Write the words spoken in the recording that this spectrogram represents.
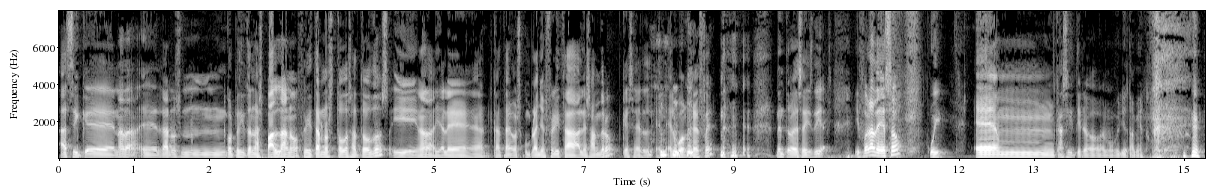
Así que nada, eh, darnos un golpecito en la espalda, ¿no? Felicitarnos todos a todos y nada, ya le cantaremos cumpleaños feliz a Alessandro, que es el, buen jefe, dentro de seis días. Y fuera de eso, uy, eh, casi tiro el móvil yo también.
